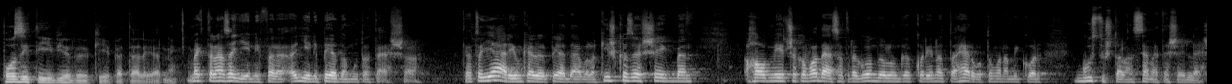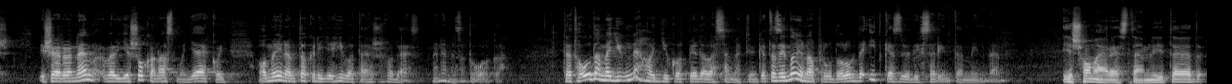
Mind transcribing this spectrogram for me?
pozitív jövőképet elérni. Meg talán az egyéni, fele, egyéni példamutatással. Tehát, hogy járjunk elő példával a kisközösségben, ha még csak a vadászatra gondolunk, akkor én ott a heróton van, amikor gusztustalan szemetes egy les. És erről nem, mert ugye sokan azt mondják, hogy a miért nem takarít a hivatásos vadász, mert nem ez a dolga. Tehát ha oda megyünk, ne hagyjuk ott például a szemetünket. Ez egy nagyon apró dolog, de itt kezdődik szerintem minden. És ha már ezt említed,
